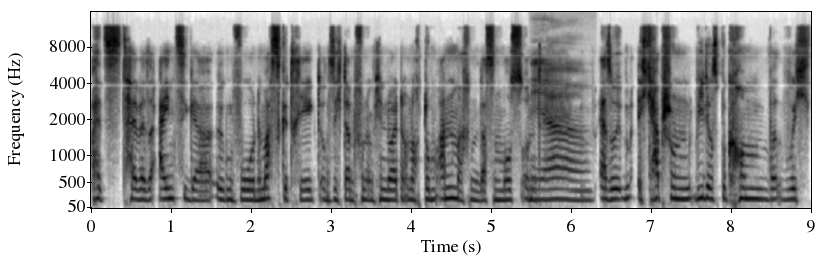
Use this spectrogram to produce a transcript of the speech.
als teilweise einziger irgendwo eine Maske trägt und sich dann von irgendwelchen Leuten auch noch dumm anmachen lassen muss. Und ja. also ich habe schon Videos bekommen, wo ich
